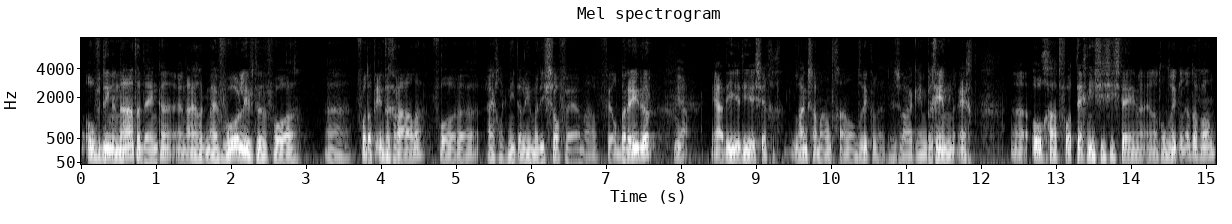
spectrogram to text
over dingen na te denken. En eigenlijk mijn voorliefde voor, uh, voor dat integrale, voor uh, eigenlijk niet alleen maar die software, maar veel breder. Ja. Ja, die, die is zich langzamerhand gaan ontwikkelen. Dus waar ik in het begin echt uh, oog had voor technische systemen en het ontwikkelen daarvan,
